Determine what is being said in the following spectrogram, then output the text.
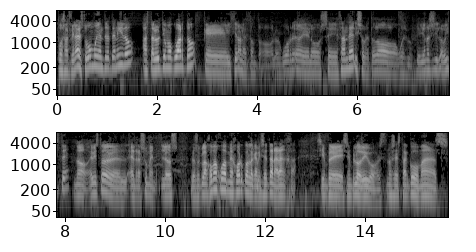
pues al final estuvo muy entretenido hasta el último cuarto que hicieron el tonto los Warriors, eh, los eh, Thunder y sobre todo Westbrook. Yo no sé si lo viste. No, he visto el, el resumen. Los, los Oklahoma juegan mejor con la camiseta naranja. Siempre, siempre lo digo. No sé, están como más,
